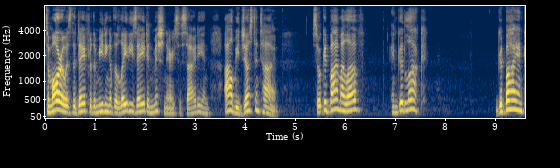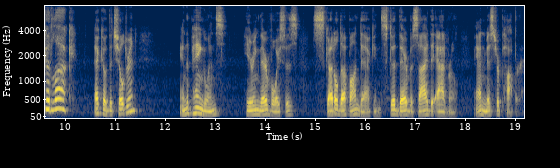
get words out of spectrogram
Tomorrow is the day for the meeting of the Ladies' Aid and Missionary Society, and I'll be just in time. So goodbye, my love, and good luck. Goodbye and good luck, echoed the children, and the penguins, hearing their voices, scuttled up on deck and stood there beside the Admiral and Mr. Popper.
